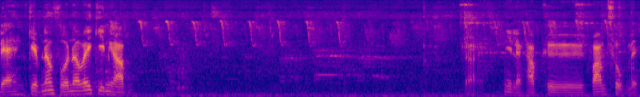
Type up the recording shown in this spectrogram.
แดง เก็บน้ำฝนเอาไว้กินครับนี่แหละครับคือความสุขเลย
